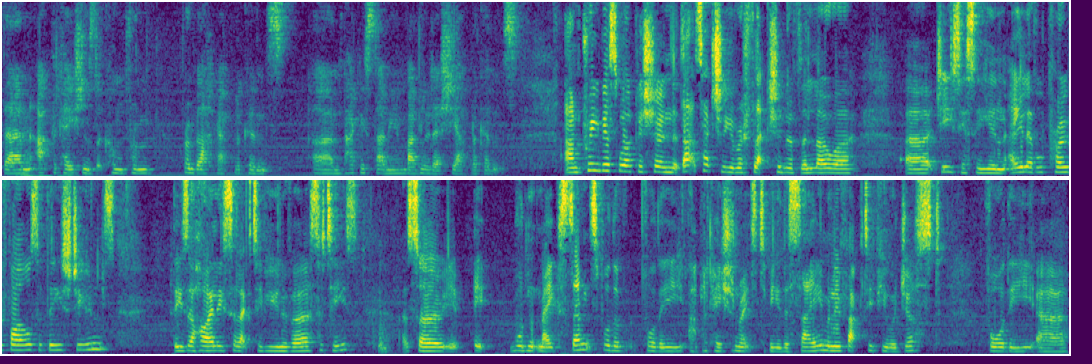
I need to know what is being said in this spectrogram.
than applications that come from, from black applicants, um, Pakistani and Bangladeshi applicants. And previous work has shown that that's actually a reflection of the lower uh, GCSE and A level profiles of these students. These are highly selective universities, so it, it wouldn't make sense for the for the application rates to be the same. And in fact, if you adjust for the uh,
